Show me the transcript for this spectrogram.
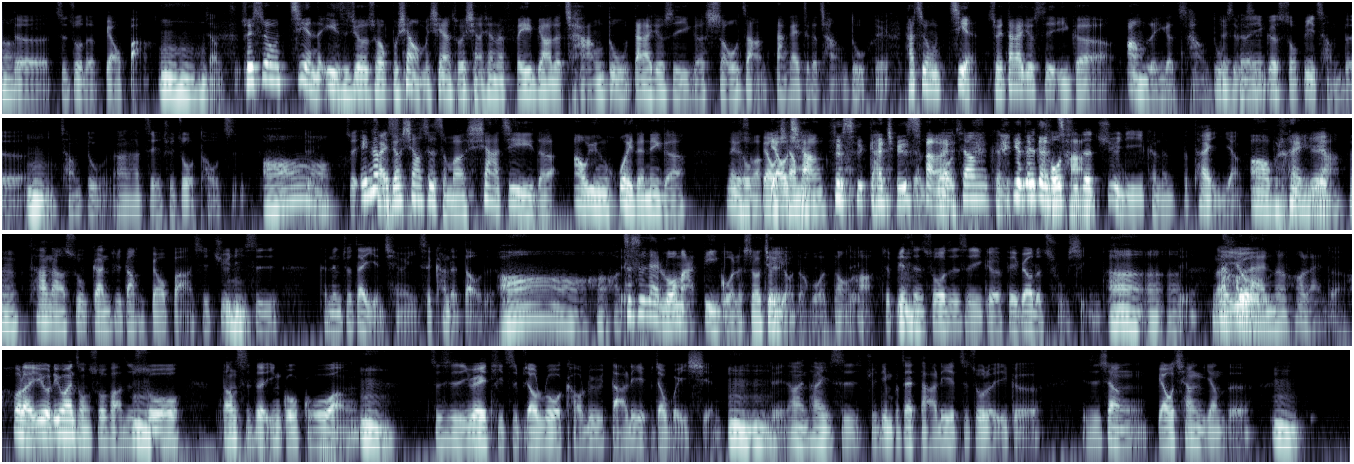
的制作的标靶。嗯嗯，这样子。所以是用箭的意思，就是说不像我们现在所想象的飞镖的长度，大概就是一个手掌大概这个长度。对，它是用箭，所以大概就是一个 arm 的一个长度，是不是？可能一个手臂长的嗯长度，然后他直接去做投掷。哦，对，哎，那比较像是什么夏季的奥运会的那个那个什么标枪，就是感觉上标枪可能因为投掷的距离可能不太一样哦，不太一样。嗯，他拿树干去当标靶，其实距离是可能就在眼前而已，是看得到的。哦，这是在罗马帝国的时候就有的活动哈，就变成说这是一个飞镖的雏形。嗯嗯嗯，对。那后来呢？后来的后来也有另外一种说法，是说当时的英国国王，嗯。就是因为体质比较弱，考虑打猎比较危险，嗯嗯，对，然后他也是决定不再打猎，制作了一个也是像标枪一样的，嗯。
